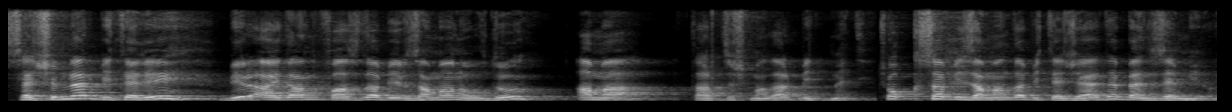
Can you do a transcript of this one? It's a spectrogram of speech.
Seçimler biteli bir aydan fazla bir zaman oldu ama tartışmalar bitmedi. Çok kısa bir zamanda biteceğe de benzemiyor.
